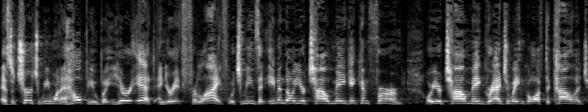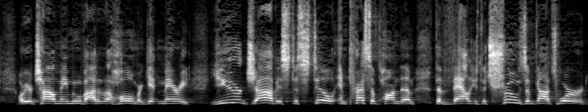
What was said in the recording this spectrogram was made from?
As a church, we want to help you, but you're it, and you're it for life, which means that even though your child may get confirmed, or your child may graduate and go off to college, or your child may move out of the home or get married, your job is to still impress upon them the values, the truths of God's Word.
